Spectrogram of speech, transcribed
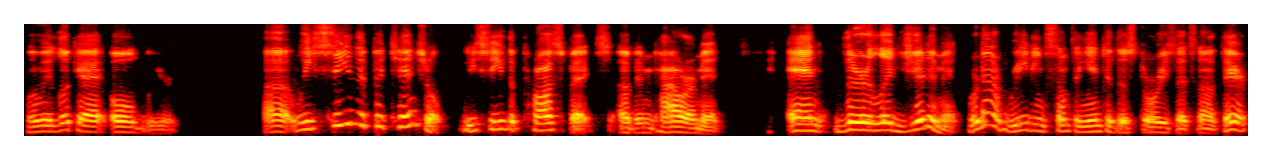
when we look at old weird, uh, we see the potential, we see the prospects of empowerment, and they're legitimate. We're not reading something into the stories that's not there,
